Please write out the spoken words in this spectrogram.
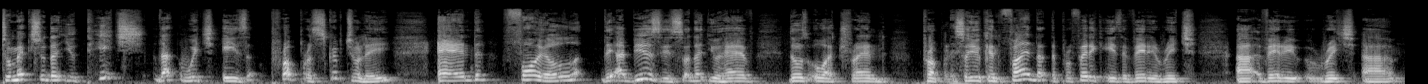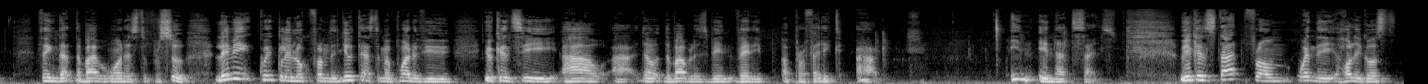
to make sure that you teach that which is proper scripturally and foil the abuses so that you have those who are trained properly. So you can find that the prophetic is a very rich, uh, very rich um, thing that the Bible wants us to pursue. Let me quickly look from the New Testament point of view. You can see how uh, the, the, Bible has been very uh, prophetic uh, in in that sense. We can start from when the Holy Ghost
